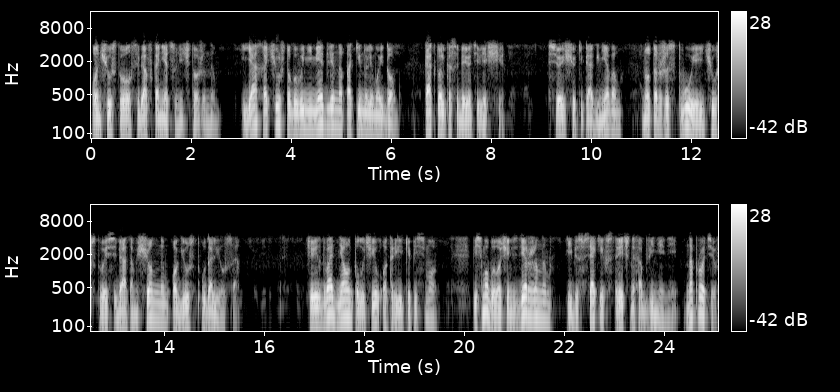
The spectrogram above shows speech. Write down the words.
Он чувствовал себя в конец уничтоженным. «Я хочу, чтобы вы немедленно покинули мой дом, как только соберете вещи». Все еще кипя гневом, но торжествуя и чувствуя себя отомщенным, Огюст удалился. Через два дня он получил от Рильке письмо. Письмо было очень сдержанным и без всяких встречных обвинений. Напротив,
